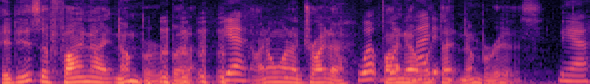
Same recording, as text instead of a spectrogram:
It is a finite number, but Yeah. I don't want to try to What- find what out what it- that number is. Yeah.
